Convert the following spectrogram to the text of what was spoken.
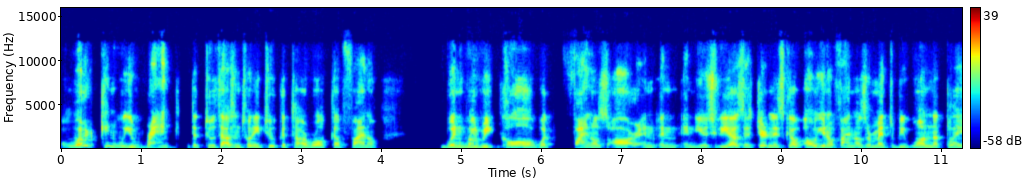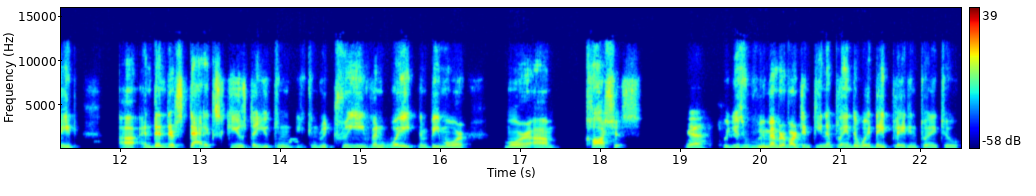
Where can we rank the 2022 Qatar World Cup final when we recall what finals are. And and and usually us as journalists go, oh, you know, finals are meant to be won, not played. Uh, and then there's that excuse that you can you can retrieve and wait and be more more um, cautious. Yeah. We just remember of Argentina playing the way they played in 22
